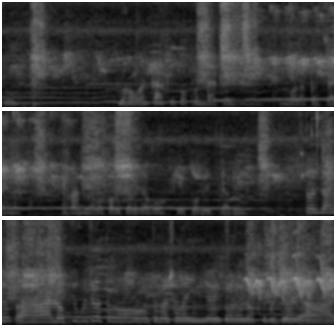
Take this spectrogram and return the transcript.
তো ভগবান কাকে কখন ডাকে বলা তো যায় না। আমি আবার কবে চলে যাব, কে কবে যাবে? তো যাই হোক, আর লক্ষ্মী পুজো তো তোমরা সবাই এনজয় করো, লক্ষ্মী পুজোয়, আর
